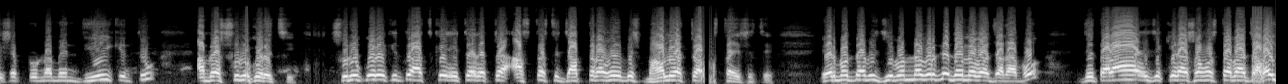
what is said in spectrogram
এইসব টুর্নামেন্ট দিয়েই কিন্তু আমরা শুরু করেছি। শুরু করে কিন্তু আজকে এটার একটা আস্তে আস্তে যাত্রা হয়ে বেশ ভালো একটা অবস্থায় এসেছে। এর মধ্যে আমি জীবননগরকে ধন্যবাদ জানাব। যে তারা এই যে ক্রীড়া সংস্থা বা যারাই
